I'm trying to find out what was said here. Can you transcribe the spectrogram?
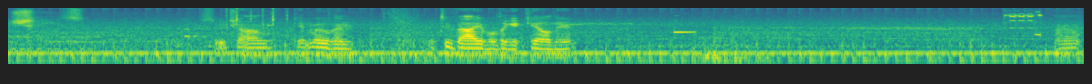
Jeez. Suchong, get moving. You're too valuable to get killed here. Well.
